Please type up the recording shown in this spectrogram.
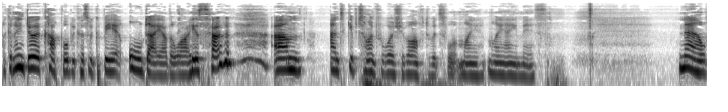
I can only do a couple because we could be here all day otherwise. So, um, and to give time for worship afterwards, what my, my aim is. Now,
